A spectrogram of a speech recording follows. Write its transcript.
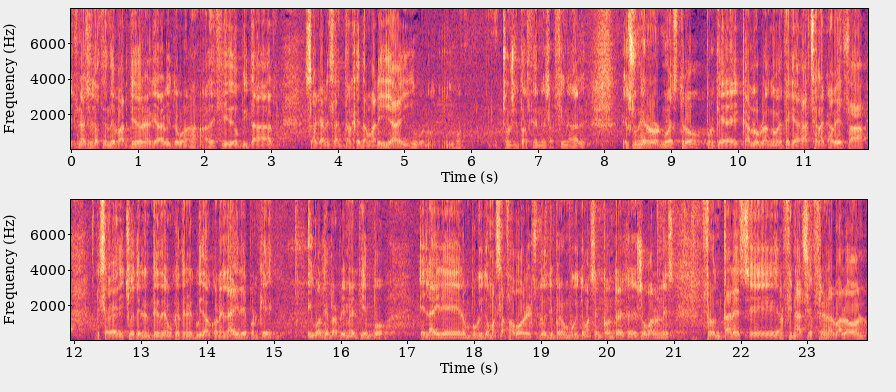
es una situación de partido en el que el árbitro bueno, ha decidido pitar, sacar esa tarjeta amarilla y bueno, son situaciones. Al final es un error nuestro, porque Carlos Blanco me dice que agacha la cabeza, les había dicho que tenemos que tener cuidado con el aire, porque igual que para el primer tiempo el aire era un poquito más a favor, el segundo tiempo era un poquito más en contra, esos balones frontales, eh, al final se frena el balón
